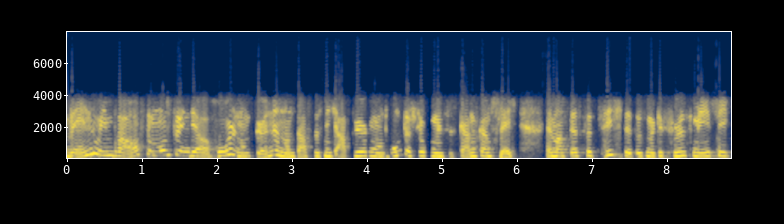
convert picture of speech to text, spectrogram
Wenn du ihn brauchst, dann musst du ihn dir holen und gönnen und darfst das nicht abwürgen und runterschlucken. Es ist ganz, ganz schlecht, wenn man auf das verzichtet, was man gefühlsmäßig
